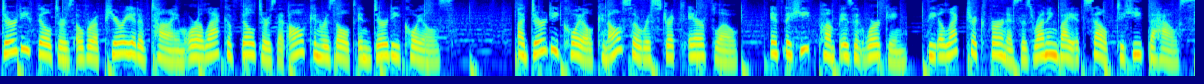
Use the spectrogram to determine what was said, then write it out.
Dirty filters over a period of time or a lack of filters at all can result in dirty coils. A dirty coil can also restrict airflow. If the heat pump isn't working, the electric furnace is running by itself to heat the house.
